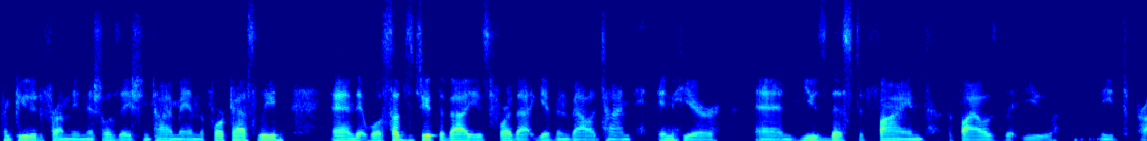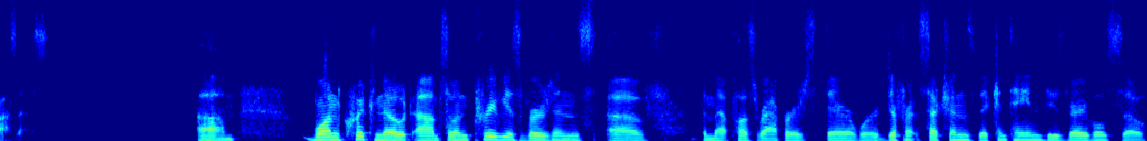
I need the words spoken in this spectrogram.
computed from the initialization time and the forecast lead, and it will substitute the values for that given valid time in here and use this to find the files that you need to process. Um, one quick note, um, so in previous versions of the METplus wrappers, there were different sections that contained these variables. So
